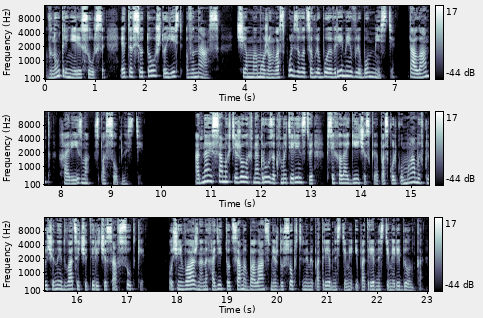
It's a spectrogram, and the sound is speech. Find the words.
Внутренние ресурсы — это все то, что есть в нас, чем мы можем воспользоваться в любое время и в любом месте. Талант, харизма, способности. Одна из самых тяжелых нагрузок в материнстве – психологическая, поскольку мамы включены 24 часа в сутки. Очень важно находить тот самый баланс между собственными потребностями и потребностями ребенка –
